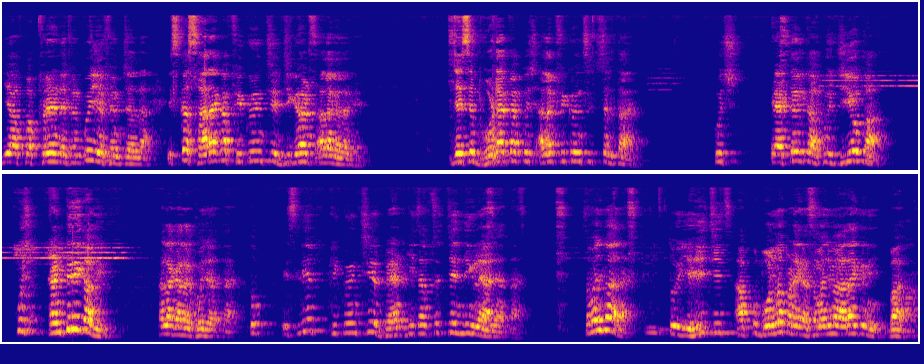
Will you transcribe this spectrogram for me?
ये आपका फ्रेंड एफएम कोई एफएम चल रहा है। इसका सारा का फ्रीक्वेंसी जिगर्ट्स अलग अलग है। जैसे वोडा का कुछ अलग फ्रीक्वेंसी चलता है। कुछ एयरटेल का कुछ जियो का कुछ कंट्री का भी अलग अलग हो जाता है। तो इसलिए फ्रीक्वेंसी और बैंड के हिसाब से चेंजिंग लाया जाता है। समझ में आ रहा है? तो यही चीज़ आपको बोलना पड़ेगा। समझ में आ रहा है कि नहीं? बात।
